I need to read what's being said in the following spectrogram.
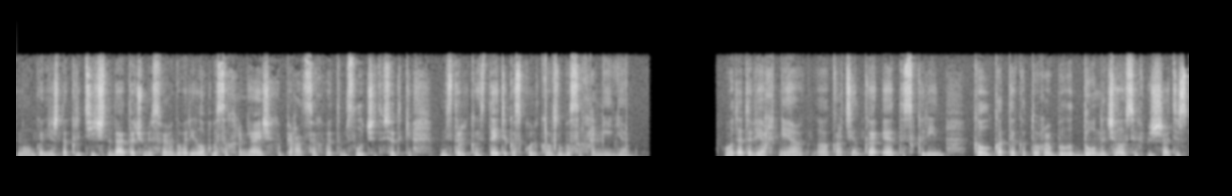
ну, конечно, критично, да, то, о чем я с вами говорила, об сохраняющих операциях в этом случае, это все-таки не столько эстетика, сколько зубосохранение. Вот эта верхняя э, картинка, это скрин КЛКТ, которое было до начала всех вмешательств.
